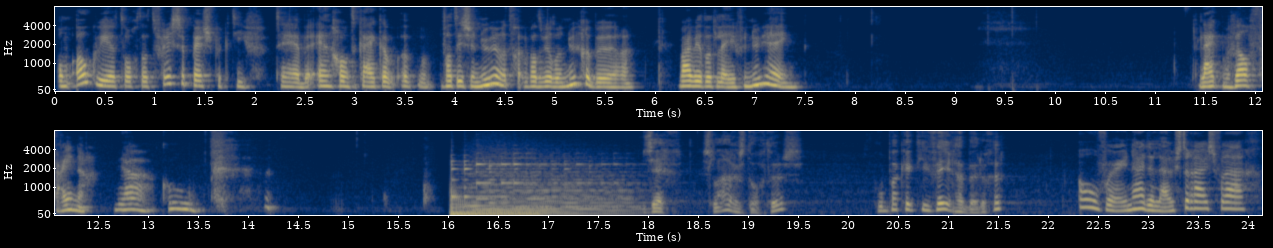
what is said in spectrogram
om ook weer toch dat frisse perspectief te hebben. En gewoon te kijken, eh, wat is er nu en wat, wat wil er nu gebeuren? Waar wil het leven nu heen? Lijkt me wel fijner. Ja, cool. Zeg, slagersdochters, hoe bak ik die vegaburger? Over naar de luisteraarsvraag.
